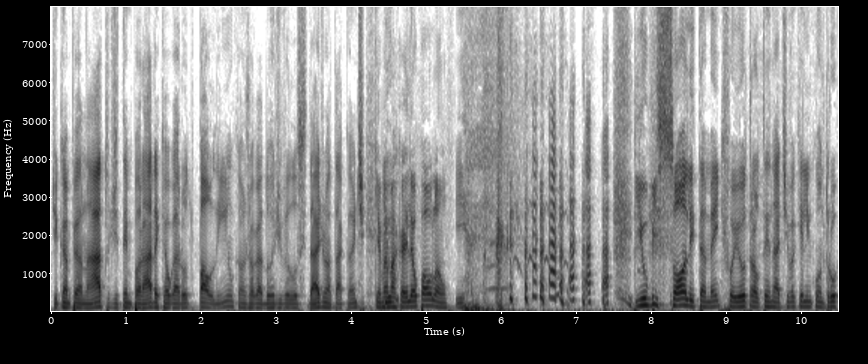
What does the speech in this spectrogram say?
de campeonato, de temporada, que é o garoto Paulinho, que é um jogador de velocidade, um atacante. Quem vai E o- marcar ele é o Paulão. E o Bissoli também, que foi outra alternativa que ele encontrou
